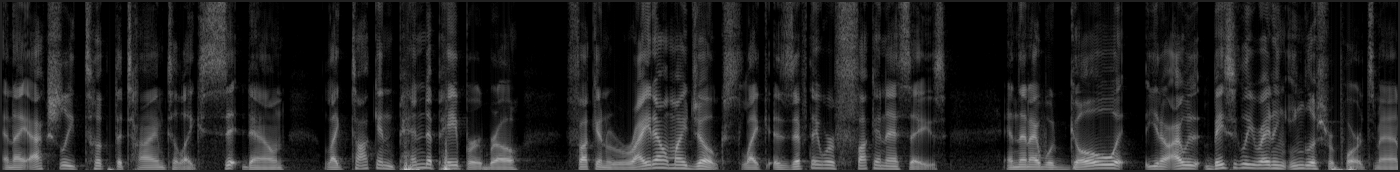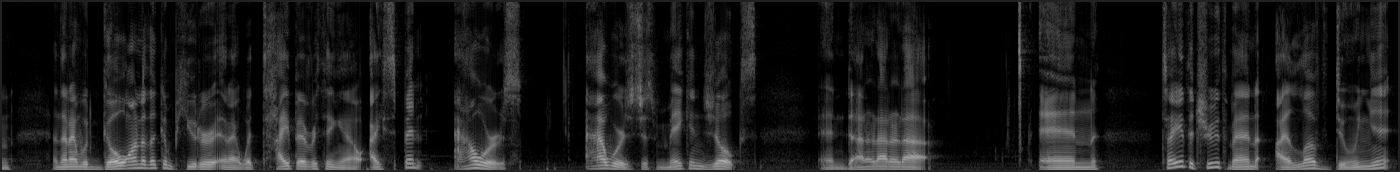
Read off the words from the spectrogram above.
and I actually took the time to like sit down, like talking pen to paper, bro fucking write out my jokes like as if they were fucking essays. And then I would go, you know, I was basically writing English reports, man. And then I would go onto the computer and I would type everything out. I spent hours, hours just making jokes and da da da da da. And tell you the truth, man, I love doing it.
